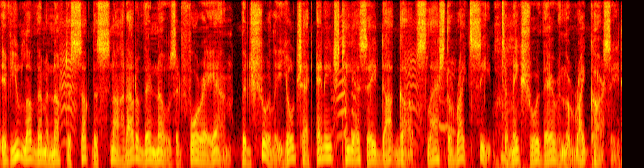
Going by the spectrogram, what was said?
If you love them enough to suck the snot out of their nose at 4 a.m., then surely you'll check nhtsa.gov slash the right seat to make sure they're in the right car seat.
